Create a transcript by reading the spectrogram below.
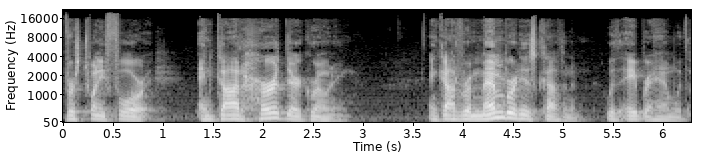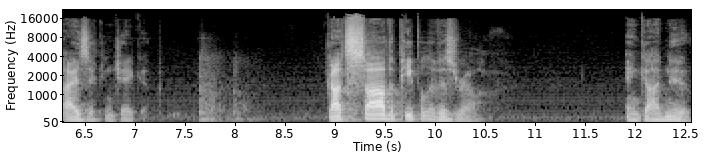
Verse 24 And God heard their groaning, and God remembered his covenant with Abraham, with Isaac, and Jacob. God saw the people of Israel, and God knew.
